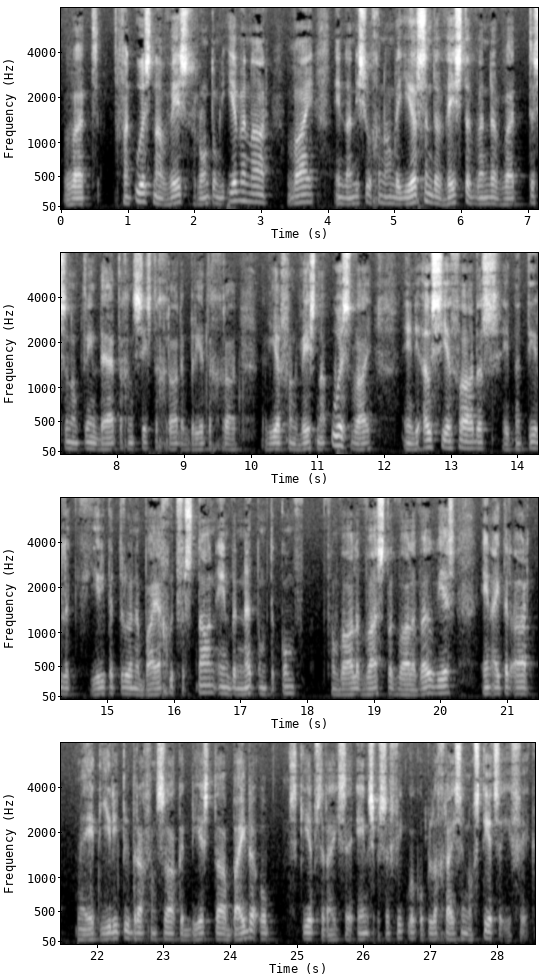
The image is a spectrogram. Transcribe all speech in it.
wat van oos na wes rondom die ewenaar waai en dan die sogenaamde heersende westewinde wat tussen omtrent 30 en 60 grade breedtegraad weer van wes na oos waai en die ou seevaders het natuurlik hierdie patrone baie goed verstaan en benut om te kom van waar hulle was tot waar hulle wou wees en uiteraard het hierdie toedrag van sake deesdae beide op skeepsreise en spesifiek ook op lugreise nog steeds 'n effek.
